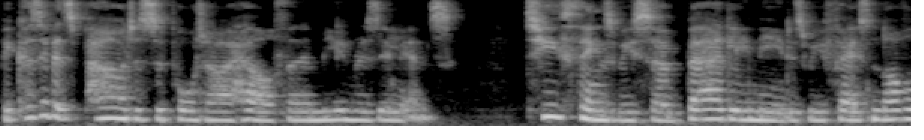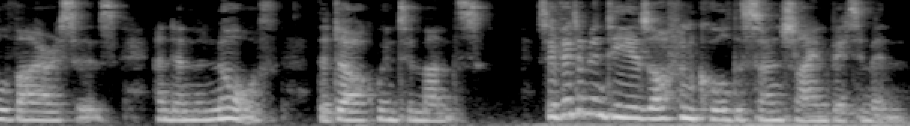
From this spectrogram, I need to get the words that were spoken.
because of its power to support our health and immune resilience. Two things we so badly need as we face novel viruses and, in the north, the dark winter months. So, vitamin D is often called the sunshine vitamin,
